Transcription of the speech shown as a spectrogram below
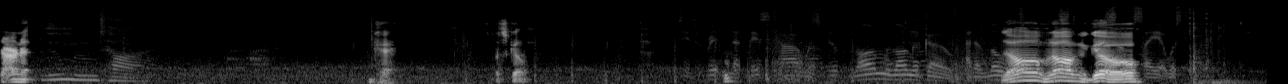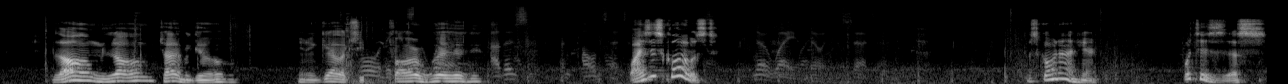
Darn it. Blue moon. Okay. Let's go. It is written that this tower was built long, long ago. At a low Long, long ago. Say it was Long, long time ago. In a galaxy far away. Others, an altered. Why is this closed? No way of knowing for certain. What's going on here? What is this?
